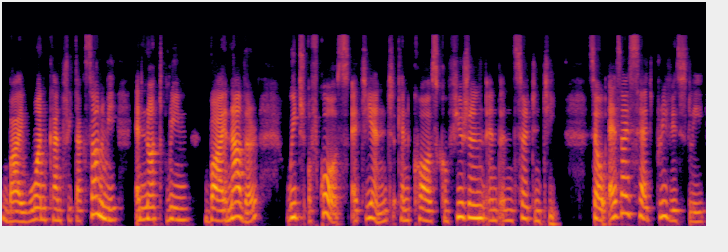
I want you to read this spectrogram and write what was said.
by one country taxonomy and not green by another, which of course at the end can cause confusion and uncertainty. So as I said previously,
